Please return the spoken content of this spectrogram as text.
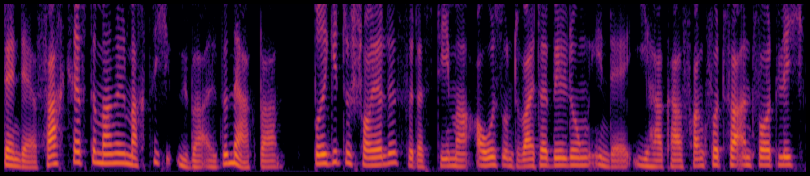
Denn der Fachkräftemangel macht sich überall bemerkbar. Brigitte Scheuerle für das Thema Aus- und Weiterbildung in der IHK Frankfurt verantwortlich.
